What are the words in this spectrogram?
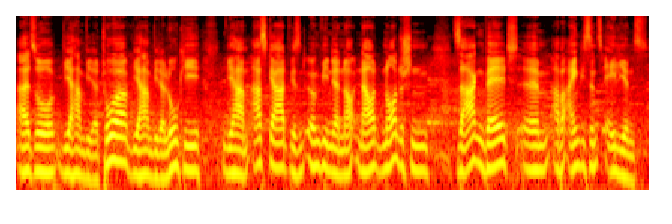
Also, wir haben wieder Thor, wir haben wieder Loki, wir haben Asgard, wir sind irgendwie irgendwie in der nordischen Sagenwelt, ähm, aber eigentlich sind es Aliens.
